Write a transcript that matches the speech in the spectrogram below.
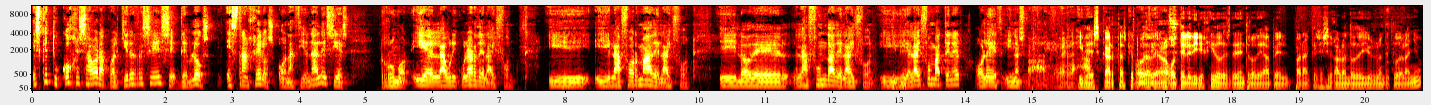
Es que tú coges ahora cualquier RSS de blogs extranjeros o nacionales y es rumor. Y el auricular del iPhone y, la forma del iPhone y lo de la funda del iPhone y, el iPhone va a tener OLED y no sé, de verdad. ¿Y descartas que puede haber algo teledirigido desde dentro de Apple para que se siga hablando de ellos durante todo el año?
